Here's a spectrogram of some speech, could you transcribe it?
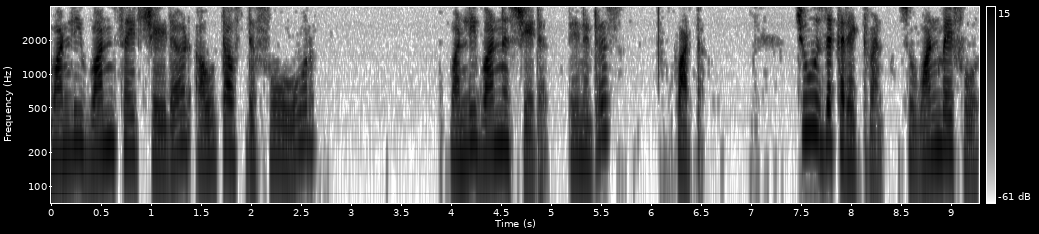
only one side shaded out of the four, only one is shaded, then it is quarter choose the correct one. So 1 by 4.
